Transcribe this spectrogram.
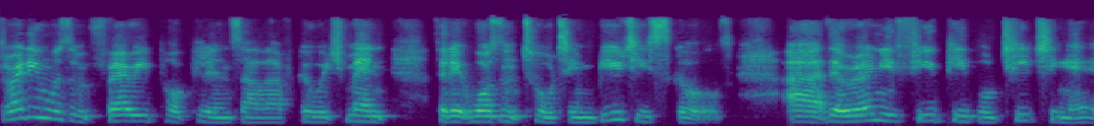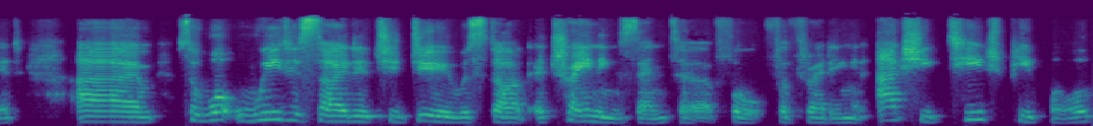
threading wasn't very popular in South Africa, which meant that it wasn't taught in beauty schools. Uh, there were only a few people teaching it. Um, so what we decided to do was start a training center for for threading and actually teach people,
